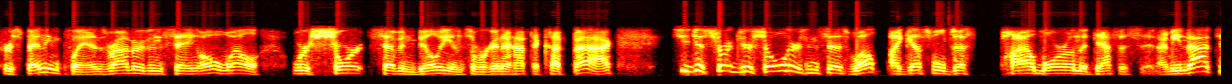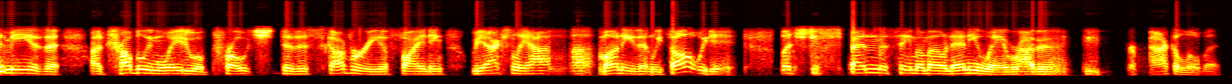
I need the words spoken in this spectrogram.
her spending plans, rather than saying, "Oh well, we're short seven billion, so we're going to have to cut back," she just shrugs her shoulders and says, "Well, I guess we'll just pile more on the deficit." I mean, that to me is a, a troubling way to approach the discovery of finding we actually have more money than we thought we did. Let's just spend the same amount anyway, rather than back a little bit.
